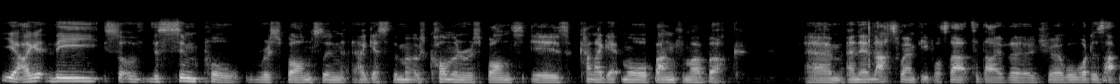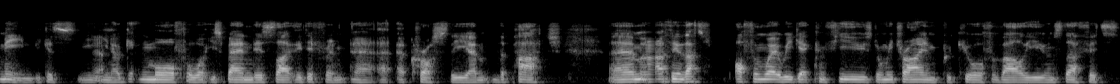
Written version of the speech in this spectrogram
Yeah, I get the sort of the simple response, and I guess the most common response is, "Can I get more bang for my buck?" Um, and then that's when people start to diverge. Uh, well, what does that mean? Because you, yeah. you know, getting more for what you spend is slightly different uh, across the um, the patch, um, and I think that's often where we get confused when we try and procure for value and stuff. It's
